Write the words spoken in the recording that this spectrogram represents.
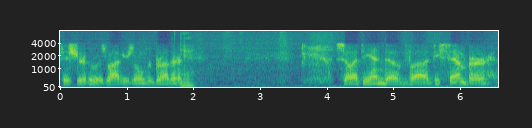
Fisher, who was Roger's older brother. Yeah. So at the end of uh, December,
